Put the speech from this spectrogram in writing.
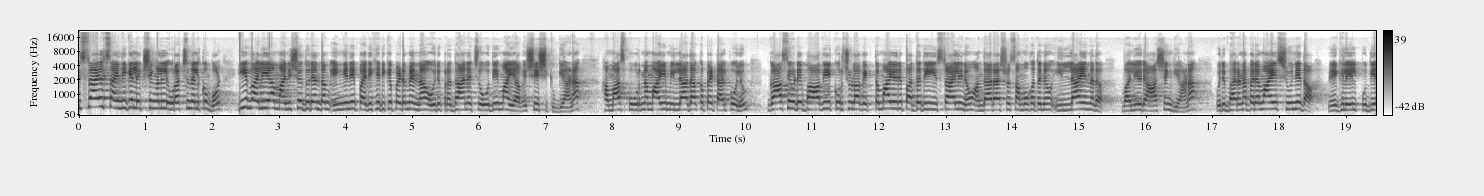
ഇസ്രായേൽ സൈനിക ലക്ഷ്യങ്ങളിൽ ഉറച്ചു നിൽക്കുമ്പോൾ ഈ വലിയ മനുഷ്യ ദുരന്തം എങ്ങനെ പരിഹരിക്കപ്പെടുമെന്ന് ഒരു പ്രധാന ചോദ്യമായി അവശേഷിക്കുകയാണ്. ഹമാസ് പൂർണമായും ഇല്ലാതാക്കപ്പെട്ടാൽ പോലും ഗാസയുടെ ഭാവിയെക്കുറിച്ചുള്ള വ്യക്തമായ ഒരു പദ്ധതി ഇസ്രായേലിനോ അന്താരാഷ്ട്ര സമൂഹത്തിനോ ഇല്ല എന്നത് വലിയൊരു ആശങ്കയാണ്. ഒരു ഭരണപരമായ ശൂന്യത മേഖലയിൽ പുതിയ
